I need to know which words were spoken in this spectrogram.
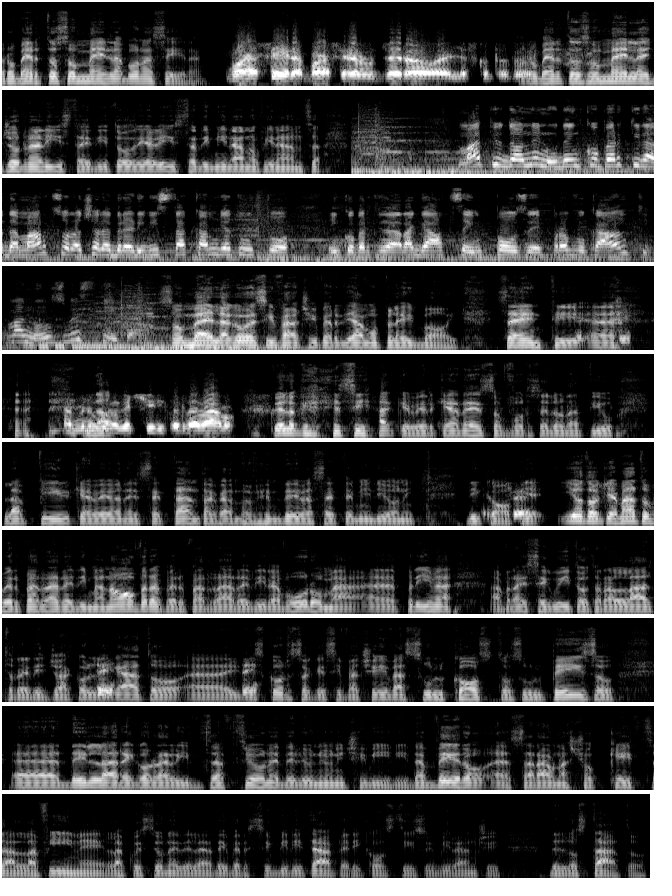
Roberto Sommella, buonasera. Buonasera, buonasera Ruggero e gli ascoltatori. Roberto Sommella è giornalista, editorialista di Milano Finanza. Mai più donne nude in copertina da marzo la celebre rivista Cambia Tutto. In copertina ragazze in pose provocanti ma non svestite. Sommella, come si fa? Ci perdiamo Playboy. Senti, eh, sì. almeno no. quello che ci ricordavamo. Quello che sì, anche perché adesso forse non ha più la PIL che aveva nel 70 quando vendeva 7 milioni di copie. Sì. Io ti ho chiamato per parlare di manovra, per parlare di lavoro, ma eh, prima avrai seguito, tra l'altro, eri già collegato sì. eh, il discorso che si faceva sul costo, sul peso eh, della regolarizzazione delle unioni civili. Davvero eh, sarà una sciocchezza alla fine la questione della reversibilità per i costi sui bilanci dello Stato?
